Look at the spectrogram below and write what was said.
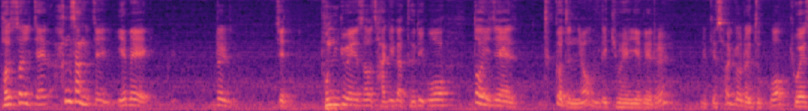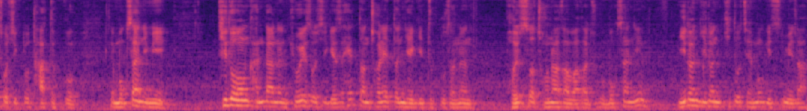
벌써 이제 항상 이제 예배를 이제 본교에서 자기가 드리고 또 이제 듣거든요. 우리 교회 예배를 이렇게 설교를 듣고 교회 소식도 다 듣고 목사님이 기도원 간다는 교회 소식에서 했던 전했던 얘기 듣고서는 벌써 전화가 와가지고 목사님 이런 이런 기도 제목이 있습니다.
